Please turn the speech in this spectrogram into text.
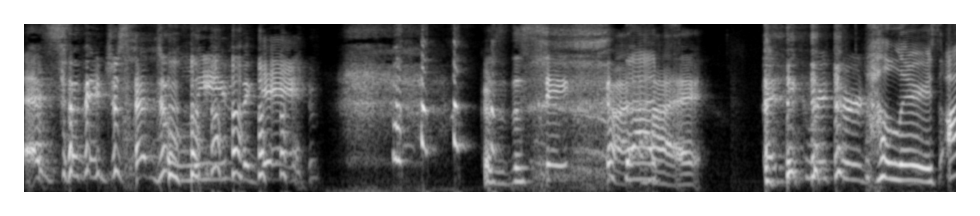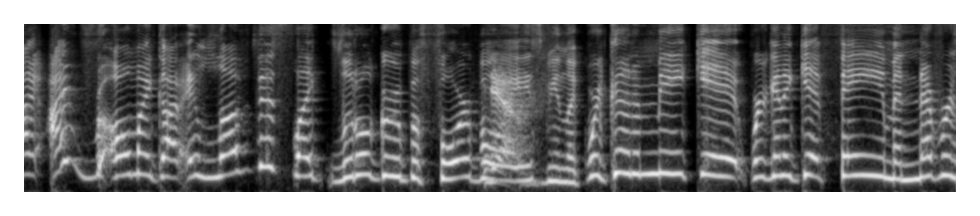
And so they just had to leave the game because the stakes got That's- high. I think Richard hilarious. I, I, oh my God, I love this like little group of four boys Yeah. being like, we're gonna make it, we're gonna get fame and never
